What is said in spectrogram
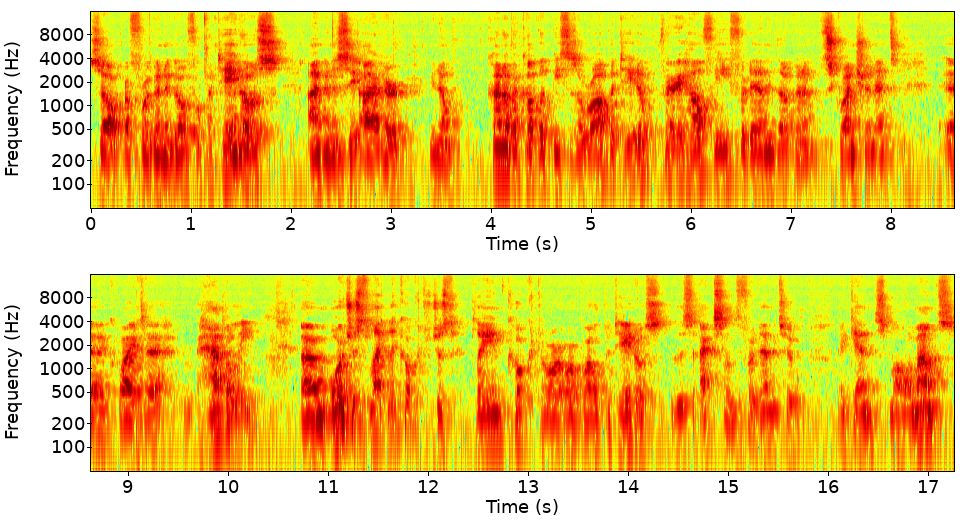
So if we're going to go for potatoes, I'm going to say either, you know, cut up a couple of pieces of raw potato, very healthy for them. They're going to scrunch in it uh, quite uh, happily um, or just lightly cooked, just plain cooked or, or boiled potatoes. This is excellent for them too. Again, small amounts.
